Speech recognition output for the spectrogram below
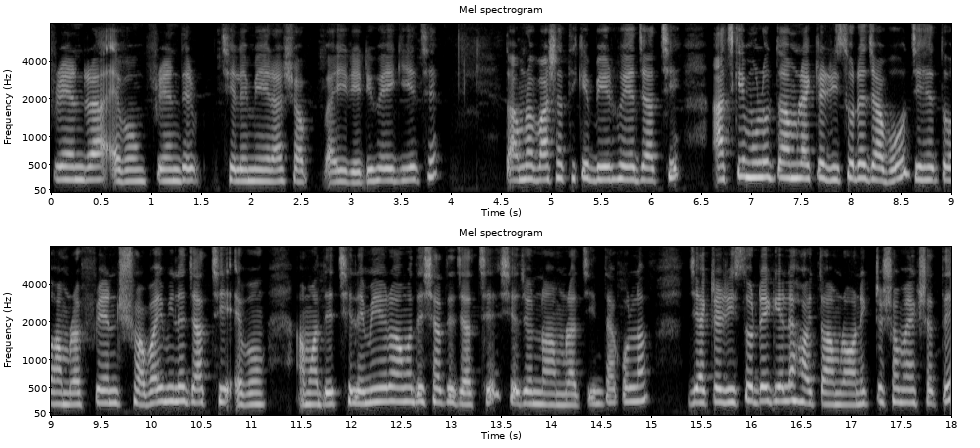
ফ্রেন্ডরা এবং ফ্রেন্ডদের ছেলে মেয়েরা সবাই রেডি হয়ে গিয়েছে। তো আমরা বাসা থেকে বের হয়ে যাচ্ছি। আজকে মূলত আমরা একটা রিসোর্টে যাব, যেহেতু আমরা ফ্রেন্ড সবাই মিলে যাচ্ছি এবং আমাদের ছেলে মেয়েরাও আমাদের সাথে যাচ্ছে, সেজন্য আমরা চিন্তা করলাম যে একটা রিসোর্টে গেলে হয়তো আমরা অনেকটা সময় একসাথে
